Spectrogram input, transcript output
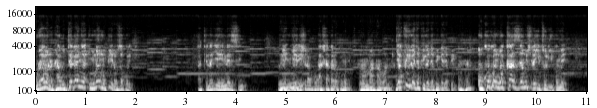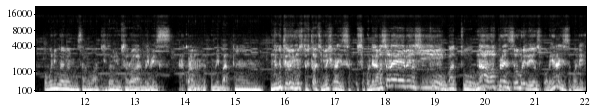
urabona ntabwo uteganya inyuma y'umupira uzakora iki ati nagiye inesi ashaka no kumubita numva ntabona. Jya kwiga jya kwiga jya kwiga jya kwiga. Mhm. ngo akazi yamushyiraho igitsuri gikomeye. Ubu ni bwo yabonye umusaruro wabyo yabonye umusaruro wawe muri besi arakora muri banki Mm. ni gute rero uyu munsi dufite abakinnyi benshi barangije seko- sekonderi? Abasore benshi. N'aba ba prince bo muri rayon sport yarangije sekonderi.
